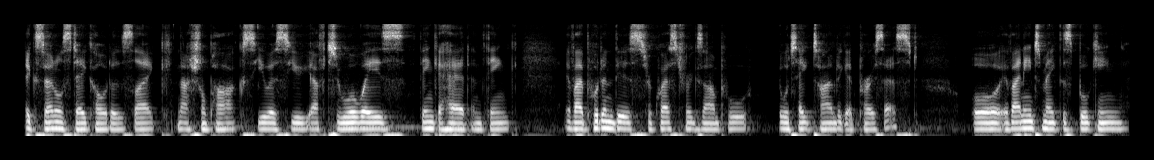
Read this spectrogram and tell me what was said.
external stakeholders like national parks, USU, you have to always think ahead and think if I put in this request, for example, it will take time to get processed. Or if I need to make this booking,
